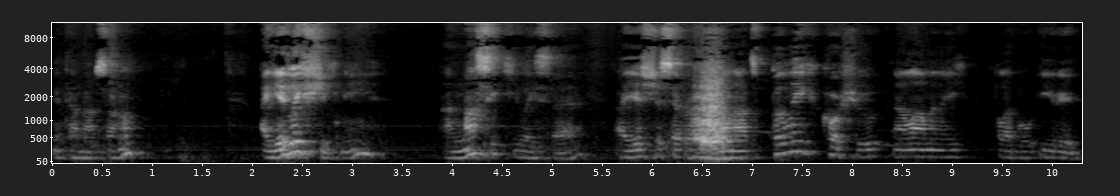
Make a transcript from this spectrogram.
je tam napsáno, a jedli všichni a nasytili se a ještě se pro 12 plných košů nalámených chlebů i ryb.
